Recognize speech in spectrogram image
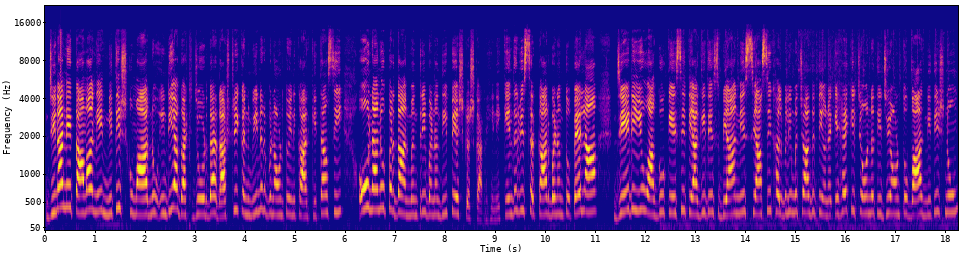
ਜਿਨ੍ਹਾਂ ਨੇਤਾਵਾਂ ਨੇ ਨਿਤਿਸ਼ ਕੁਮਾਰ ਨੂੰ ਇੰਡੀਆ ਗੱਠਜੋੜ ਦਾ ਰਾਸ਼ਟਰੀ ਕਨਵੀਨਰ ਬਣਾਉਣ ਤੋਂ ਇਨਕਾਰ ਕੀਤਾ ਸੀ ਉਹ ਉਹਨਾਂ ਨੂੰ ਪ੍ਰਧਾਨ ਮੰਤਰੀ ਬਣਨ ਦੀ ਪੇਸ਼ਕਸ਼ ਕਰ ਰਹੇ ਨੇ ਕੇਂਦਰ ਵਿੱਚ ਸਰਕਾਰ ਬਣਨ ਤੋਂ ਪਹਿਲਾਂ ਜੇਡੀਯੂ ਆਗੂ ਕੇਸੀ ਤਿਆਗੀ ਦੇ ਇਸ ਬਿਆਨ ਨੇ ਸਿਆਸੀ ਖਲਬਲੀ ਮਚਾ ਦਿੱਤੀ ਉਹਨੇ ਕਿਹਾ ਕਿ ਚੋਣ ਨਤੀਜੇ ਆਉਣ ਤੋਂ ਬਾਅਦ ਨਿਤਿਸ਼ ਨੂੰ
